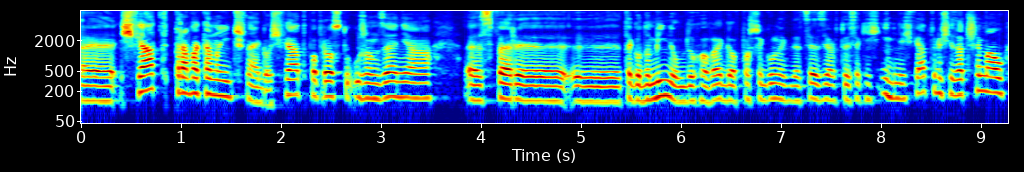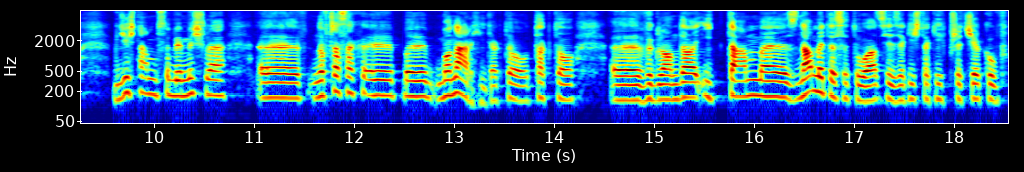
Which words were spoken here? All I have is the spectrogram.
e, świat prawa kanonicznego, świat po prostu urządzenia e, sfery e, tego dominum duchowego w poszczególnych decyzjach, to jest jakiś inny świat, który się zatrzymał. Gdzieś tam sobie myślę, e, no w czasach e, e, monarchii, tak to, tak to e, wygląda. I tam e, znamy te sytuacje z jakichś takich przecieków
